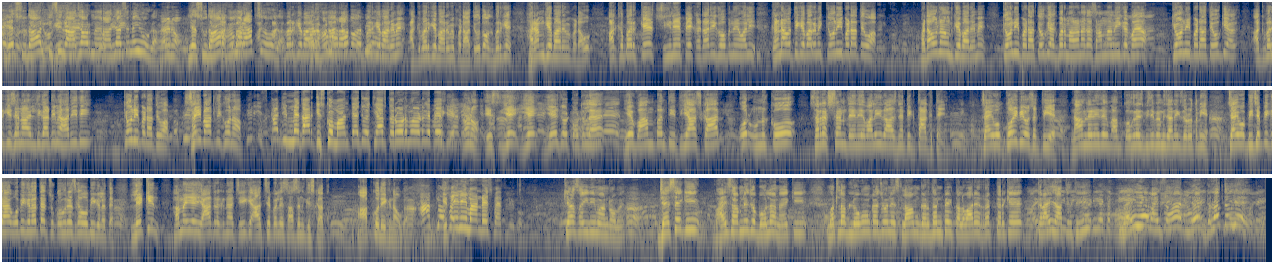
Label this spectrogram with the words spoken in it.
ये सुधार किसी राजा और महाराजा से नहीं होगा। ये सुधार हम और आपसे होगा। अकबर के बारे में हम और आप तो अकबर के बारे में अकबर के बारे में पढ़ाते हो तो अकबर के हरम के बारे में पढ़ाओ। अकबर के सीने पे कटारी घोपने वाली कर्णावती के बारे में क्यों नहीं पढ़ाते हो आप? पढ़ाओ ना उनके बारे में। क्यों नहीं पढ़ाते हो कि अकबर महाराणा का सामना नहीं कर पाया? क्यों नहीं पढ़ाते हो कि अकबर की सेना हल्दी घाटी में हारी थी? क्यों नहीं पढ़ाते हो आप? तो सही बात लिखो ना आप। फिर इसका जिम्मेदार किसको मानते हैं जो इतिहास तरोड़ रोड मरोड़ के पेश किया नो नो इस ये ये ये जो टोटल है ये वामपंथी इतिहासकार और उनको संरक्षण देने वाली राजनीतिक ताकतें। चाहे वो कोई भी हो सकती है। नाम लेने से हम कांग्रेस बीजेपी में जाने की ज़रूरत नहीं है। चाहे वो बीजेपी का है वो भी गलत है कांग्रेस का वो भी गलत है। लेकिन हमें ये याद रखना चाहिए कि आज से पहले शासन किसका था। आपको देखना होगा। आप क्यों इत- सही नहीं मान रहे इस फैसले को? क्या सही नहीं मान रहा हूँ मैं? जैसे कि भाई साहब ने जो बोला ना कि मतलब लोगों का जो है ना इस्लाम गर्दन पे तलवारें रख करके कराई जाती थी। नहीं है भाई साहब ये गलत है ये।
